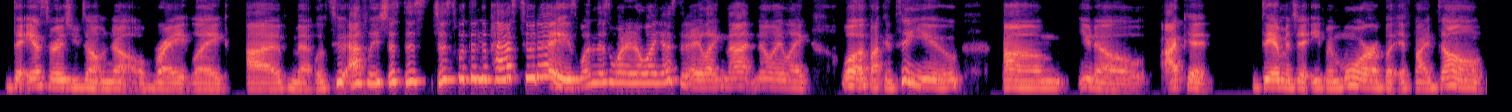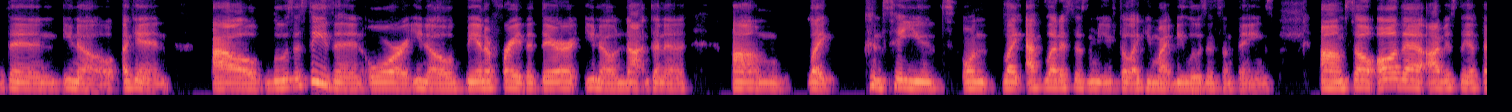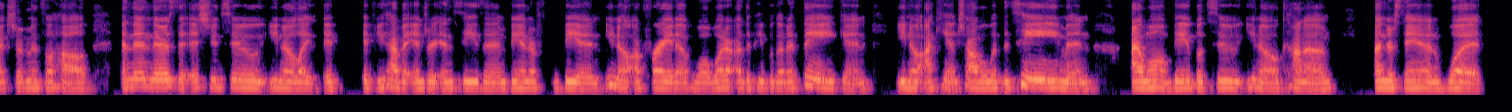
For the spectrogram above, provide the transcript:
the answer is you don't know, right? Like I've met with two athletes just this just within the past two days, one this morning and one yesterday, like not knowing like, well, if I continue, um, you know, I could damage it even more. But if I don't, then, you know, again, I'll lose a season or, you know, being afraid that they're, you know, not gonna um like continue on like athleticism, you feel like you might be losing some things. Um, so all that obviously affects your mental health. And then there's the issue too, you know, like if if you have an injury in season, being being, you know, afraid of, well, what are other people gonna think? And, you know, I can't travel with the team and I won't be able to, you know, kind of understand what,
